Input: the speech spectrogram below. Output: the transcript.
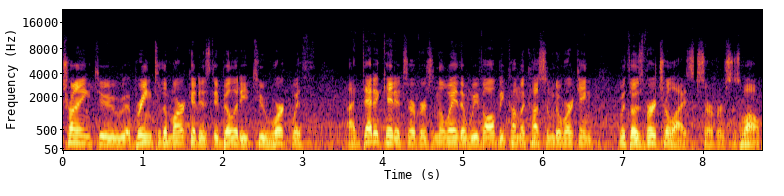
trying to bring to the market is the ability to work with uh, dedicated servers in the way that we've all become accustomed to working with those virtualized servers as well.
